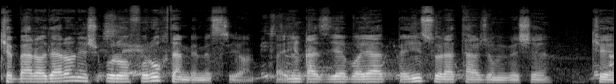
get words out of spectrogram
که برادرانش او را فروختن به مصریان. و این قضیه باید به این صورت ترجمه بشه که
